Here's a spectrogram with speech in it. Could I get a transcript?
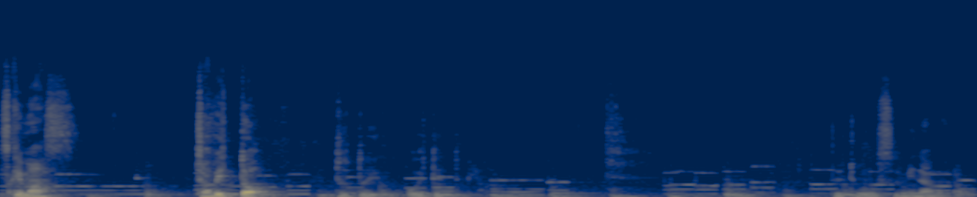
つけます。ちょびっと。ちょっと置いてってみよう。で様子見ながら。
